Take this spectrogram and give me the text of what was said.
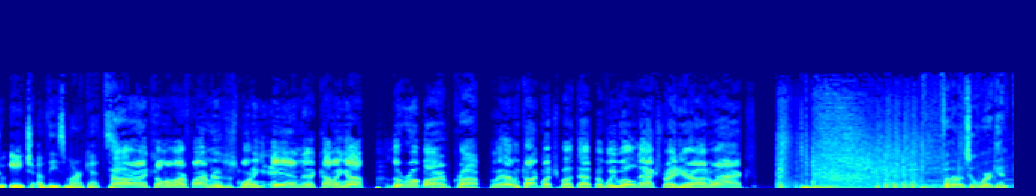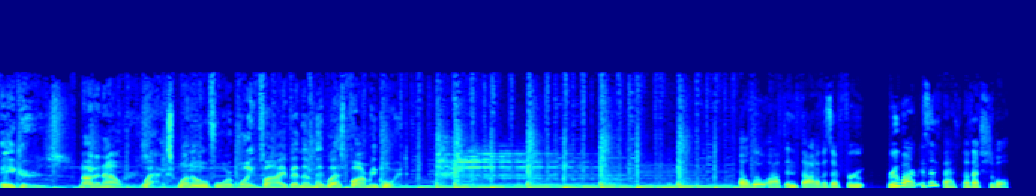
to each of these markets. All right, some of our farm news this morning, and uh, coming up, the rhubarb crop. We haven't talked much about that, but we will next, right here on Wax. For those who work in acres, not in hours, Wax 104.5 and the Midwest Farm Report. Although often thought of as a fruit, Rhubarb is in fact a vegetable.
